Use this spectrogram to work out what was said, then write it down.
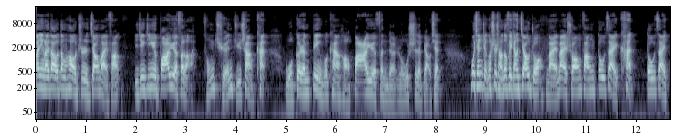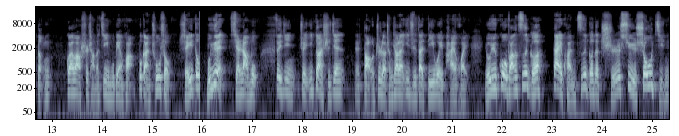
欢迎来到邓浩志教买房。已经进入八月份了，从全局上看，我个人并不看好八月份的楼市的表现。目前整个市场都非常焦灼，买卖双方都在看，都在等，观望市场的进一步变化，不敢出手，谁都不愿先让步。最近这一段时间，呃，导致了成交量一直在低位徘徊。由于购房资格、贷款资格的持续收紧。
